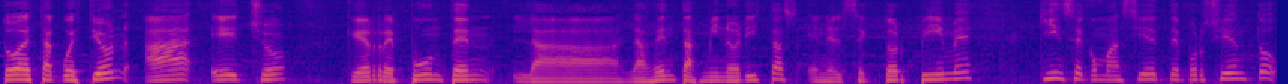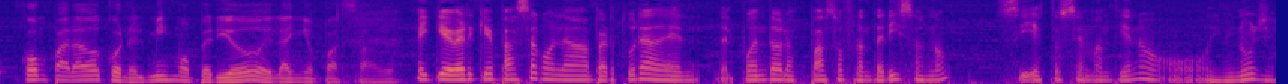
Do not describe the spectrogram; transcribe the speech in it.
toda esta cuestión ha hecho que repunten la- las ventas minoristas en el sector pyme 15,7% comparado con el mismo periodo del año pasado. Hay que ver qué pasa con la apertura del, del puente de los pasos fronterizos, ¿no? Si esto se mantiene o, o disminuye.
